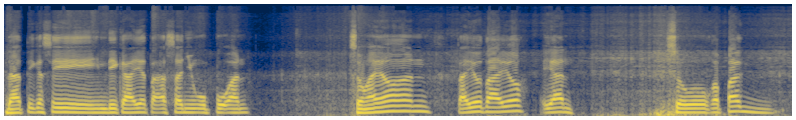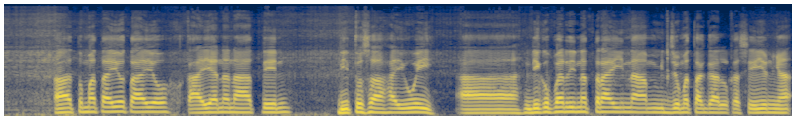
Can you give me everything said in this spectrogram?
Dati kasi hindi kaya taasan yung upuan. So ngayon, tayo tayo. Ayan. So kapag ah, tumatayo tayo, kaya na natin dito sa highway. Ah, hindi ko pa rin na-try na medyo matagal kasi yun nga.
